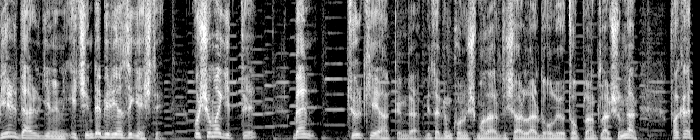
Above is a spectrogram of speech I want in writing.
bir derginin içinde bir yazı geçti. Hoşuma gitti. Ben Türkiye hakkında bir takım konuşmalar dışarılarda oluyor, toplantılar şunlar. Fakat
